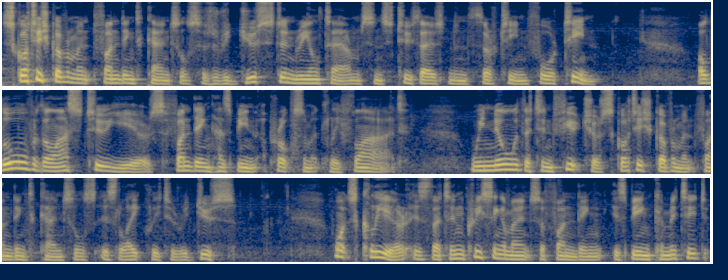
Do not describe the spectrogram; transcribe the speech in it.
Scottish Government funding to councils has reduced in real terms since 2013 14. Although over the last two years funding has been approximately flat, we know that in future Scottish Government funding to councils is likely to reduce. What's clear is that increasing amounts of funding is being committed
